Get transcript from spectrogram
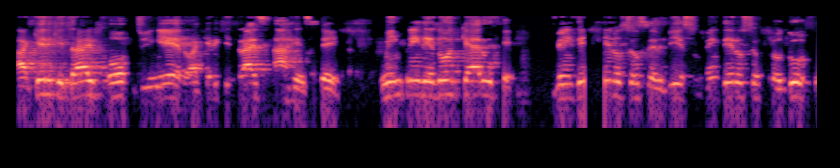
Aquele que traz o dinheiro, aquele que traz a receita. O empreendedor quer o quê? Vender o seu serviço, vender o seu produto.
